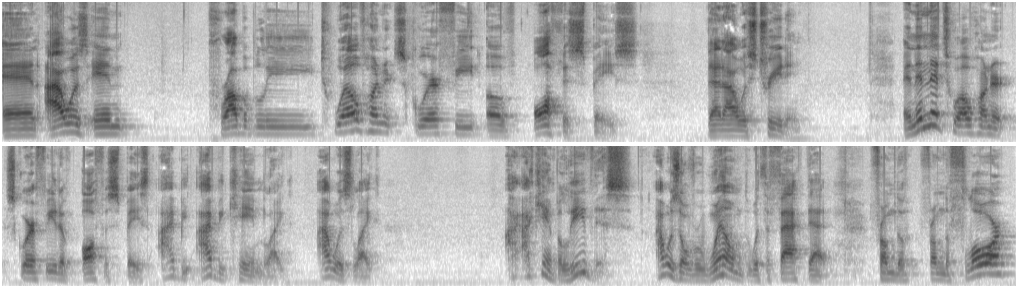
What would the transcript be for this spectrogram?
And I was in probably 1,200 square feet of office space that I was treating. And in that 1,200 square feet of office space, I, be, I became like, I was like, I, I can't believe this. I was overwhelmed with the fact that from the, from the floor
